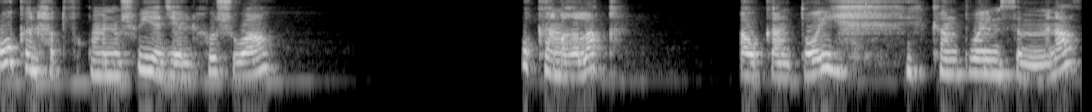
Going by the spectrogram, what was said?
وكنحط فوق منه شوية ديال الحشوة وكنغلق أو كنطوي. كنطوي المسمنة.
